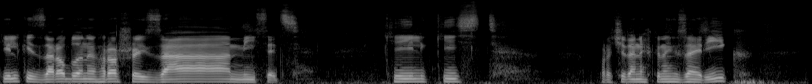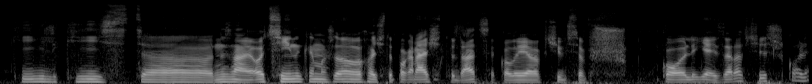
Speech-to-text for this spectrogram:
кількість зароблених грошей за місяць, кількість прочитаних книг за рік, кількість, е, не знаю, оцінки, можливо, ви хочете покращити. Да? Це коли я вчився в школі. Я і зараз вчусь в школі,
